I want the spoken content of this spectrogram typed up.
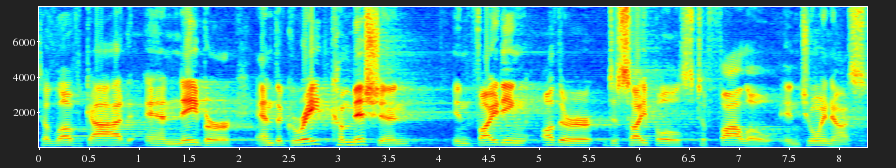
to love God and neighbor, and the great commission inviting other disciples to follow and join us.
